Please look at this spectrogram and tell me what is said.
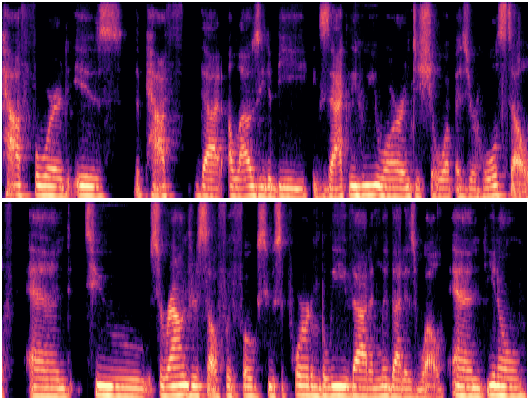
path forward is the path that allows you to be exactly who you are and to show up as your whole self and to surround yourself with folks who support and believe that and live that as well. And, you know,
